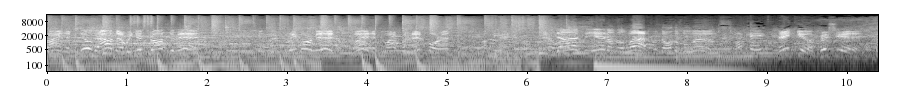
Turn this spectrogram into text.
Well, thanks for trying. It's still down there. We just dropped him in. Three more minutes. Wait, if you want to put it in for us. Okay. It's down at the end on the left with all the balloons. Okay. Thank you. Appreciate it.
